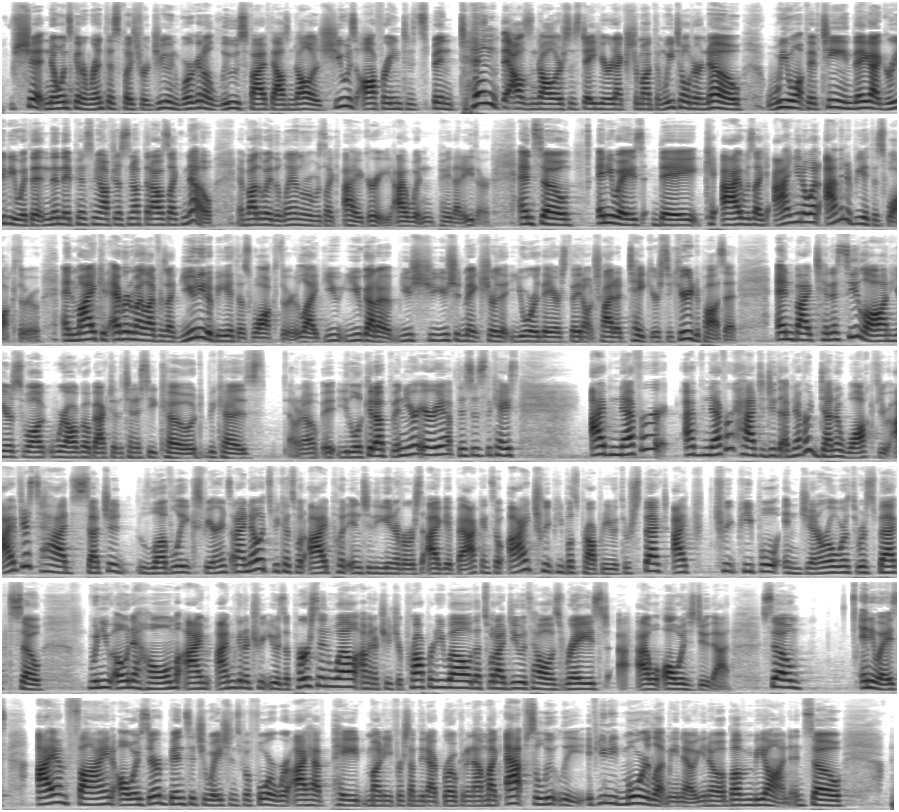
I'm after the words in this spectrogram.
shit, no one's going to rent this place for June. We're going to lose $5,000. She was offering to spend $10,000 to stay here an extra month. And we told her, no, we want 15. They got greedy with it. And then they pissed me off just enough that I was like, no. And by the way, the landlord was like, I agree. I wouldn't pay that either. And so, anyways, they, I was like, I, you know what? I'm going to be at this walkthrough. And Mike and everyone in my life was like, you need to be at this walkthrough. Like, you, you got to, you, sh- you should make sure that you're there so they don't try to take your security deposit. And by Tennessee law, and here's where I'll go back to the Tennessee code because I don't know. It, you look it up in your area if this is the case. I've never I've never had to do that. I've never done a walkthrough. I've just had such a lovely experience. And I know it's because what I put into the universe, I get back. And so I treat people's property with respect. I treat people in general with respect. So when you own a home, I'm I'm gonna treat you as a person well. I'm gonna treat your property well. That's what I do. It's how I was raised. I, I will always do that. So anyways, I am fine always. There have been situations before where I have paid money for something I've broken, and I'm like, absolutely. If you need more, let me know, you know, above and beyond. And so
